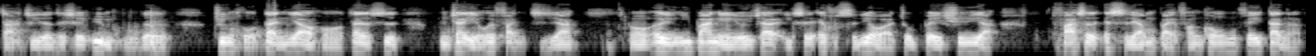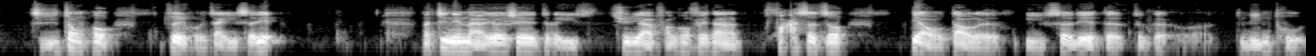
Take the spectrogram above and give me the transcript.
打击了这些运补的军火弹药哈，但是人家也会反击啊。哦，二零一八年有一架以色列 F 十六啊就被叙利亚发射 S 两百防空飞弹啊击中后坠毁在以色列。那近年来又一些这个以叙利亚防空飞弹发射之后掉到了以色列的这个领土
